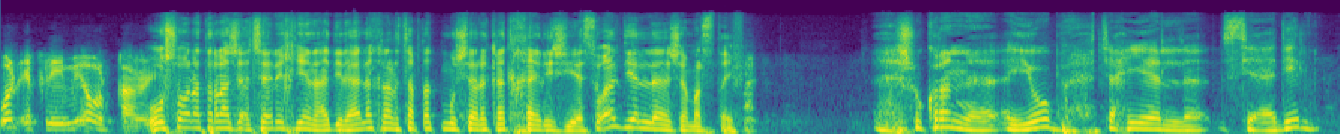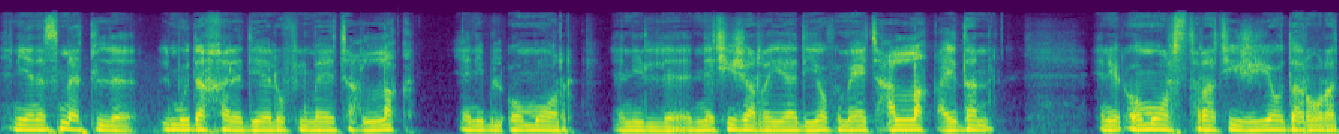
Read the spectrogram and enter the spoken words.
والإقليمية والقارية. وشهرة الرجاء تاريخيا هذه الهلكه ارتبطت بالمشاركات الخارجيه سؤال ديال جمال سطيفي. شكرا أيوب. تحية للسي عادل يعني أنا سمعت المداخلة ديالو فيما يتعلق يعني بالأمور يعني النتيجة الرياضية وفيما يتعلق أيضا يعني الأمور الاستراتيجيه وضرورة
